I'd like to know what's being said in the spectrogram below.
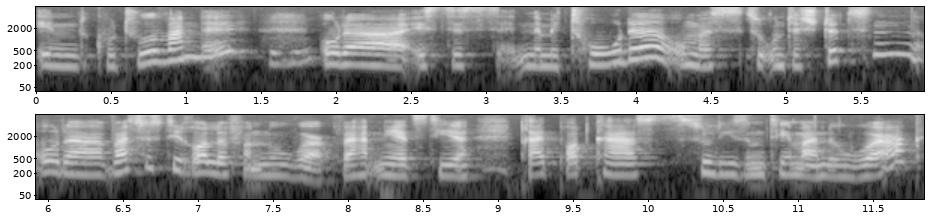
im Kulturwandel? Mhm. Oder ist es eine Methode, um es zu unterstützen? Oder was ist die Rolle von New Work? Wir hatten jetzt hier drei Podcasts zu diesem Thema New Work.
